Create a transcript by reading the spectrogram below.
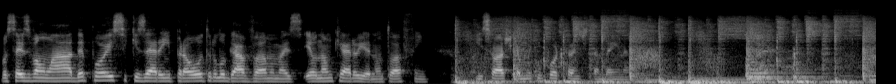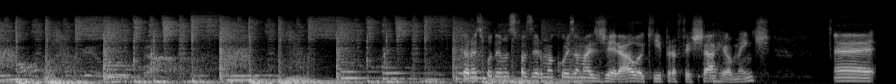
vocês vão lá, depois, se quiserem ir para outro lugar, vamos, mas eu não quero ir, eu não tô afim. Isso eu acho que é muito importante também, né? Então, nós podemos fazer uma coisa mais geral aqui para fechar realmente. É,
